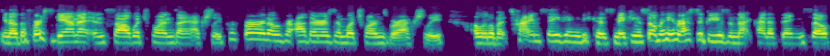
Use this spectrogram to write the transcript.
you know, the first gamut and saw which ones I actually preferred over others and which ones were actually a little bit time saving because making so many recipes and that kind of thing. So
